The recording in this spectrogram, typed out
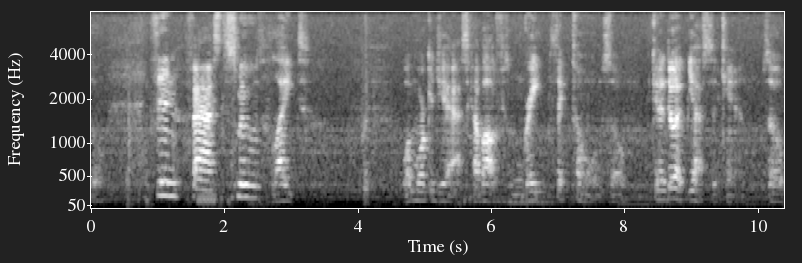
so thin, fast, smooth, light. What more could you ask? How about some great thick tones? So can it do it? Yes, it can. So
